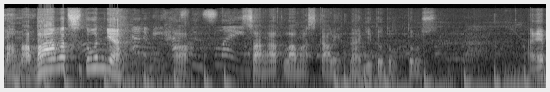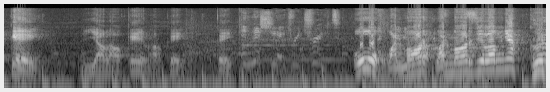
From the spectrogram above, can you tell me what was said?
Lama banget stunnya. Enemy Sangat lama sekali. Nah, gitu tuh, terus. AFK. Iyalah, oke lah, oke. Oke. Initiate retreat. Oh, one more, one more Zilongnya. Good.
